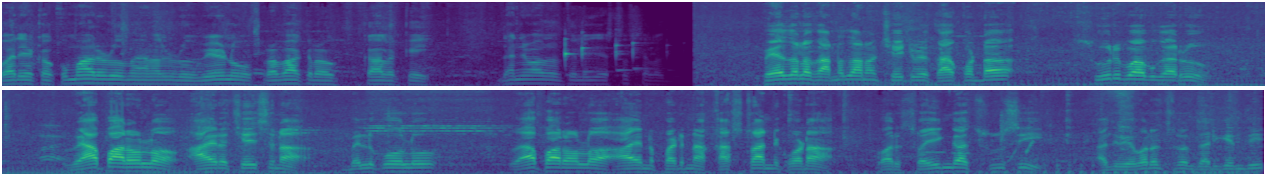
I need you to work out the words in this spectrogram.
వారి యొక్క కుమారుడు మేనలుడు వేణు ప్రభాకర్ కాలకి ధన్యవాదాలు తెలియజేస్తూ సెలవు పేదలకు అన్నదానం చేయటమే కాకుండా సూరిబాబు గారు వ్యాపారంలో ఆయన చేసిన మెలుకోలు వ్యాపారంలో ఆయన పడిన కష్టాన్ని కూడా వారు స్వయంగా చూసి అది వివరించడం జరిగింది.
